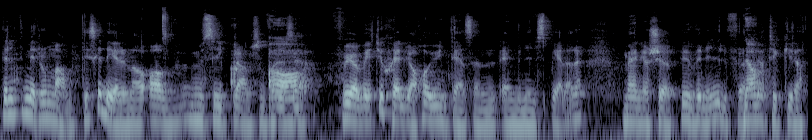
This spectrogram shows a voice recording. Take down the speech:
Den lite mer romantiska delen av, av musikbranschen får jag säga. För jag vet ju själv, jag har ju inte ens en, en vinylspelare. Men jag köper ju vinyl för att Ja. jag tycker att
